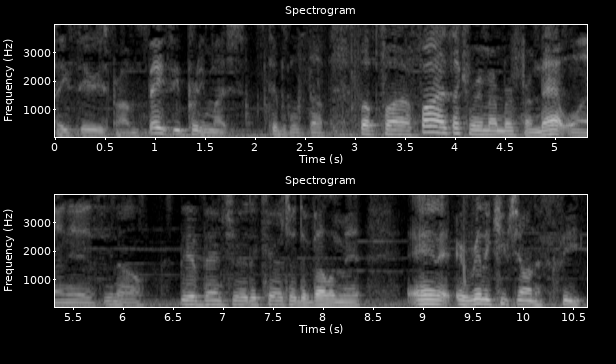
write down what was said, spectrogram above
face serious problems. Basically, pretty much typical stuff. But for as far as I can remember from that one is, you know, the adventure, the character development, and it, it really keeps you on the feet.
